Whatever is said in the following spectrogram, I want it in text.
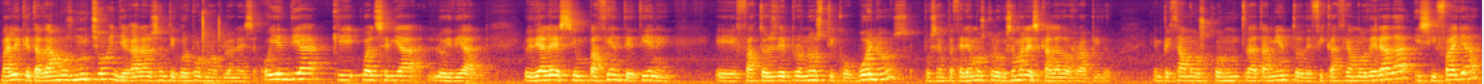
¿Vale? que tardamos mucho en llegar a los anticuerpos monoclonales. Hoy en día, ¿qué, ¿cuál sería lo ideal? Lo ideal es si un paciente tiene eh, factores de pronóstico buenos, pues empezaremos con lo que se llama el escalado rápido. Empezamos con un tratamiento de eficacia moderada y si falla,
